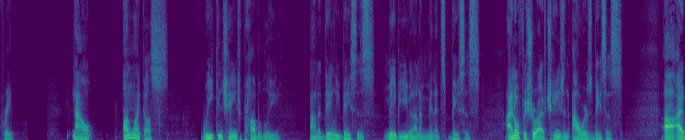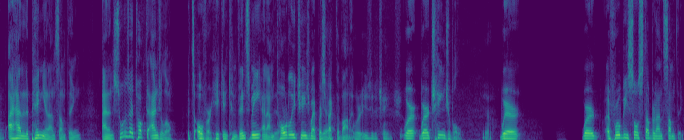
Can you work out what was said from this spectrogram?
Great. Now, unlike us, we can change probably on a daily basis, maybe even on a minutes basis. I know for sure I've changed an hours basis. Uh, I I had an opinion on something, and as soon as I talk to Angelo, it's over. He can convince me, and I'm totally changed my perspective on it. We're easy to change. We're we're changeable. Yeah. We're we're if we'll be so stubborn on something,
